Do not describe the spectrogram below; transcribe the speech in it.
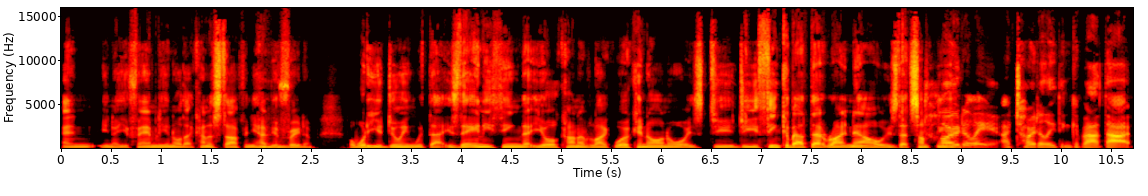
and you know your family and all that kind of stuff, and you have your Mhm. freedom, but what are you doing with that? Is there anything that you're kind of like working on, or is do you do you think about that right now, or is that something? Totally. I totally think about that.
